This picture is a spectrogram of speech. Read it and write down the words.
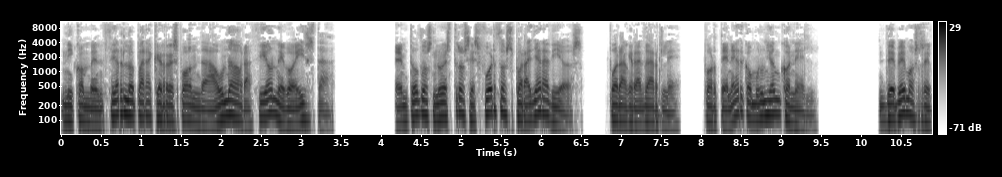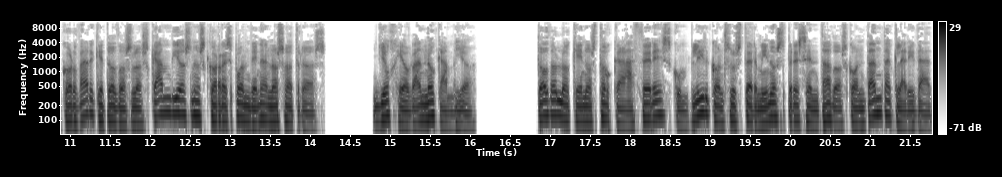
Ni convencerlo para que responda a una oración egoísta. En todos nuestros esfuerzos por hallar a Dios, por agradarle, por tener comunión con Él, Debemos recordar que todos los cambios nos corresponden a nosotros. Yo Jehová no cambio. Todo lo que nos toca hacer es cumplir con sus términos presentados con tanta claridad.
